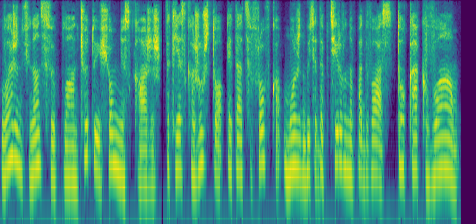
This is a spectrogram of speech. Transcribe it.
важен финансовый план, что ты еще мне скажешь? Так я скажу, что эта оцифровка может быть адаптирована под вас, то, как вам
